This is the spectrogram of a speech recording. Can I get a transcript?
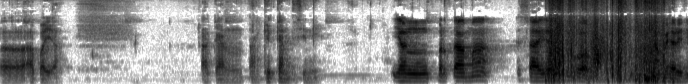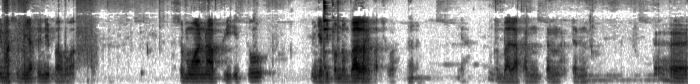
eh, apa ya? akan targetkan di sini. Yang pertama saya itu kok sampai hari ini masih meyakini bahwa semua nabi itu menjadi penggembala ya Pak Jawa. Ya, menggembalakan ternak dan eh,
